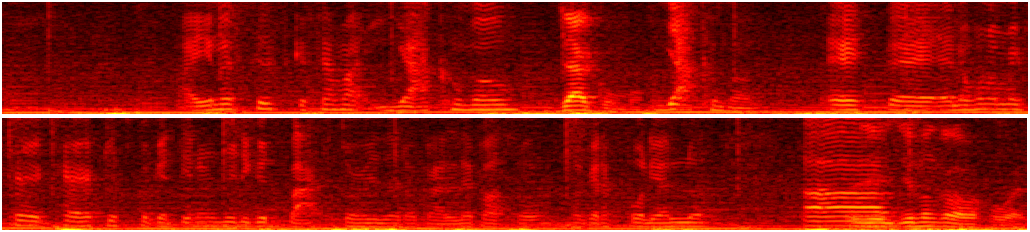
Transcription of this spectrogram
Hay un assist que se llama Yakumo. Giacomo. Yakumo. Este, él es uno de mis favorite characters porque tiene un really good backstory de lo que a él le pasó. No quiero spoilearlo. Yo, yo nunca lo voy a jugar.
